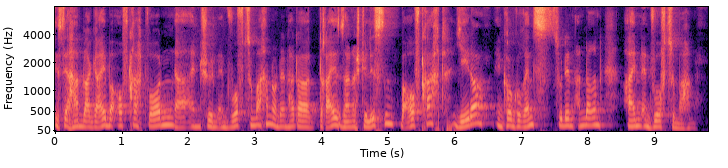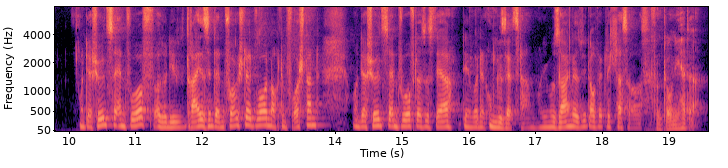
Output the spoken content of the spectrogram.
ist der Hamler Guy beauftragt worden, da einen schönen Entwurf zu machen. Und dann hat er drei seiner Stilisten beauftragt, jeder in Konkurrenz zu den anderen, einen Entwurf zu machen. Und der schönste Entwurf, also die drei sind dann vorgestellt worden, auch dem Vorstand. Und der schönste Entwurf, das ist der, den wir dann umgesetzt haben. Und ich muss sagen, der sieht auch wirklich klasse aus. Von Tony Hatter.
